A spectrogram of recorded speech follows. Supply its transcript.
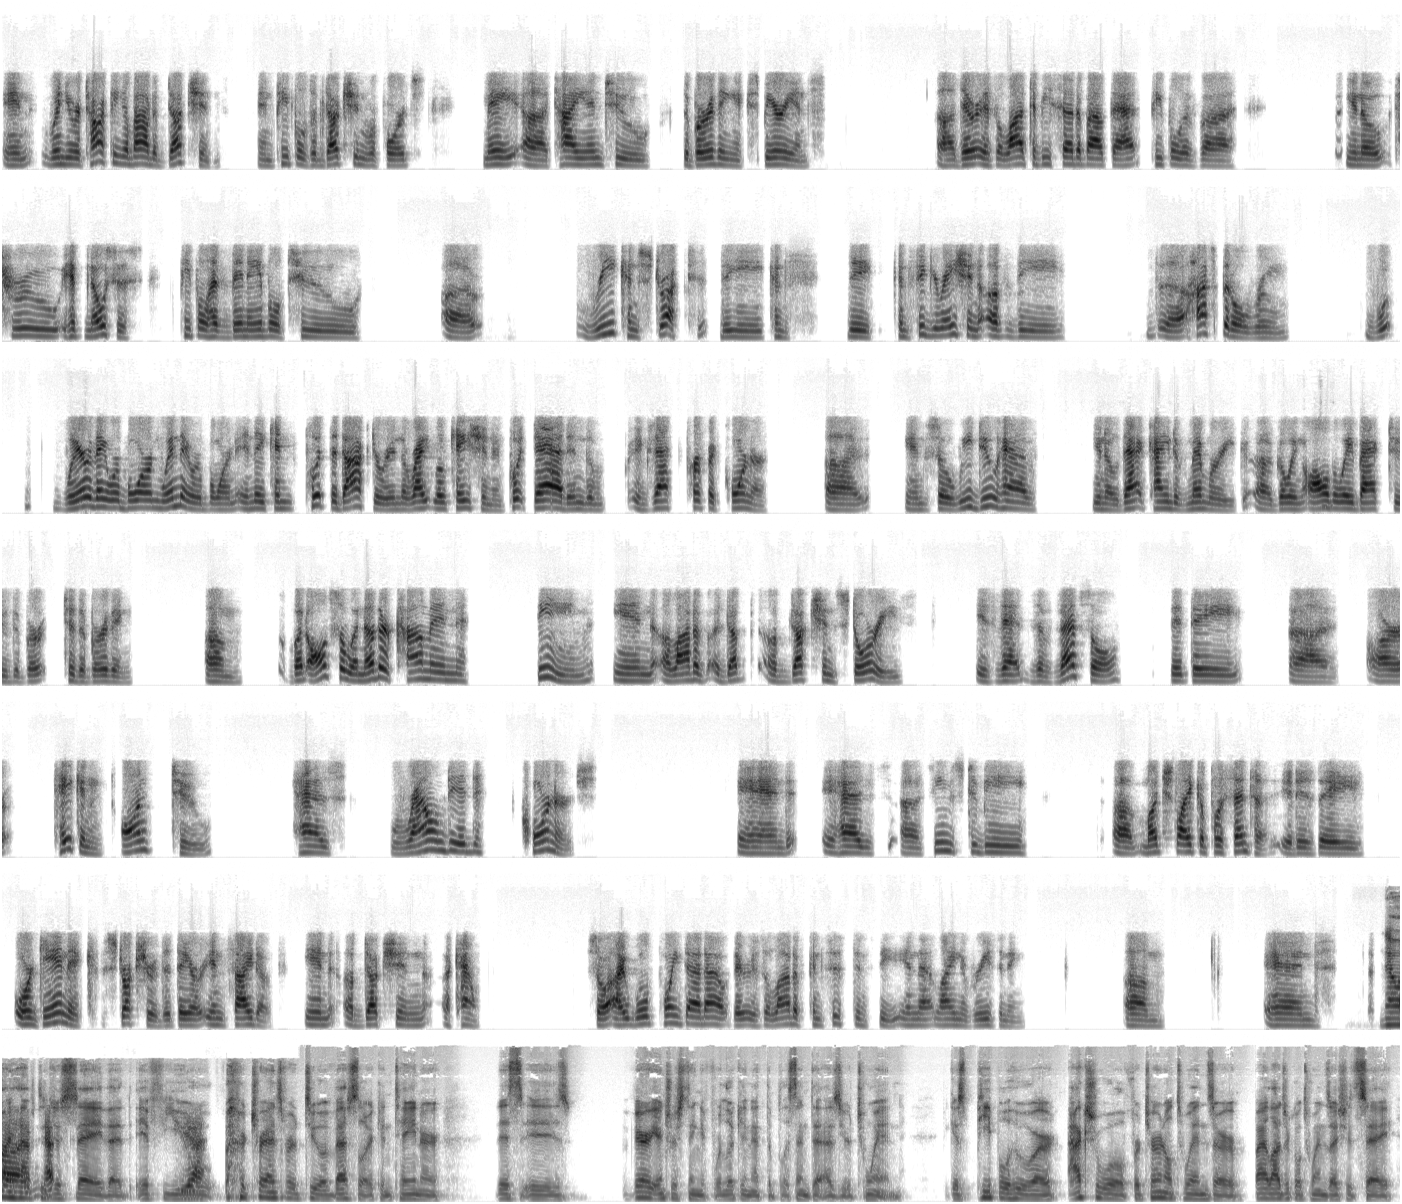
And when you were talking about abductions and people's abduction reports may uh, tie into the birthing experience, uh, there is a lot to be said about that. People have uh, you know, through hypnosis, people have been able to uh, reconstruct the conf- the configuration of the the hospital room where they were born when they were born and they can put the doctor in the right location and put dad in the exact perfect corner uh, and so we do have you know that kind of memory uh, going all the way back to the to the birthing. Um, but also another common theme in a lot of abduct- abduction stories is that the vessel that they uh, are taken onto has rounded corners. And it has uh, seems to be uh, much like a placenta. It is a organic structure that they are inside of in abduction accounts. So I will point that out. There is a lot of consistency in that line of reasoning. Um, and now I uh, have to just say that if you yeah. are transferred to a vessel or container, this is very interesting if we're looking at the placenta as your twin, because people who are actual fraternal twins or biological twins, I should say,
